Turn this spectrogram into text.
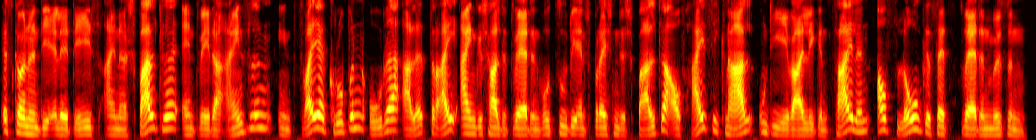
es können die LEDs einer Spalte entweder einzeln, in Zweiergruppen oder alle drei eingeschaltet werden, wozu die entsprechende Spalte auf High-Signal und die jeweiligen Zeilen auf Low gesetzt werden müssen.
